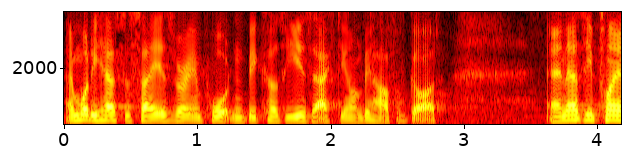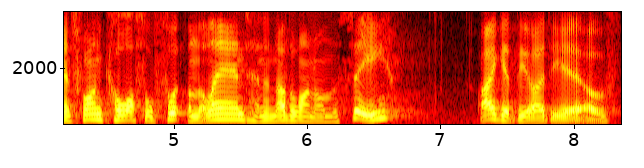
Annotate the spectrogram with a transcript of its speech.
and what he has to say is very important because he is acting on behalf of God. And as he plants one colossal foot on the land and another one on the sea, I get the idea of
